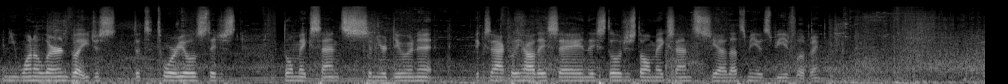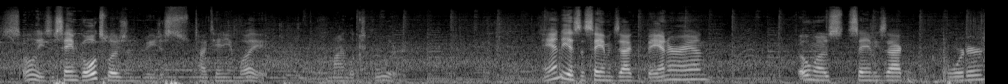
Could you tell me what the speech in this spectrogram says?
And you want to learn, but you just, the tutorials, they just don't make sense, and you're doing it exactly how they say, and they still just don't make sense. Yeah, that's me with speed flipping. Oh, he's the same goal explosion, but he just titanium white. Mine looks cooler. And he has the same exact banner and almost same exact border.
